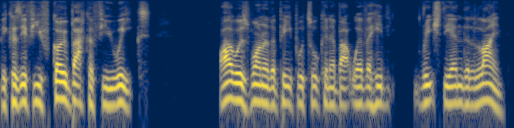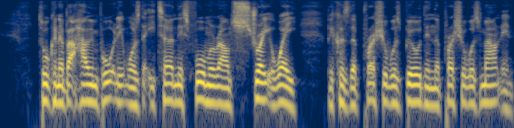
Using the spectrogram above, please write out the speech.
Because if you go back a few weeks, I was one of the people talking about whether he'd reached the end of the line, talking about how important it was that he turned this form around straight away because the pressure was building, the pressure was mounting.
